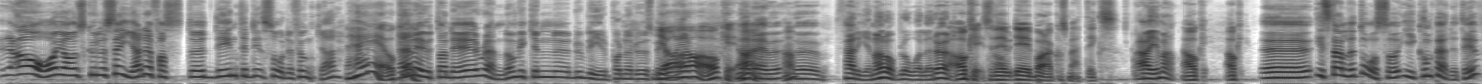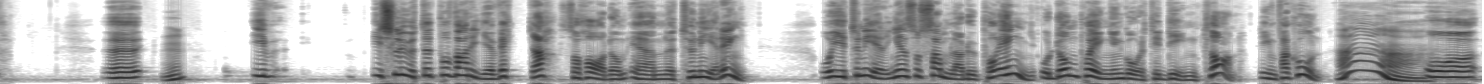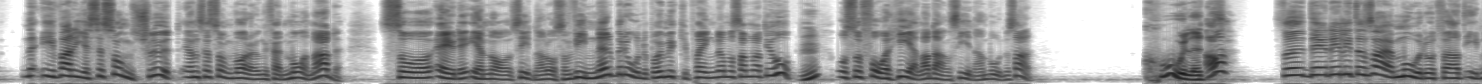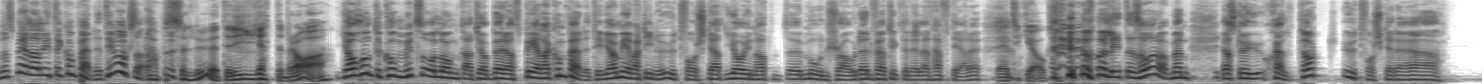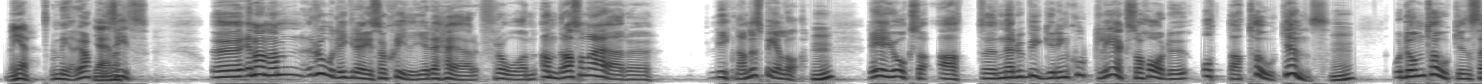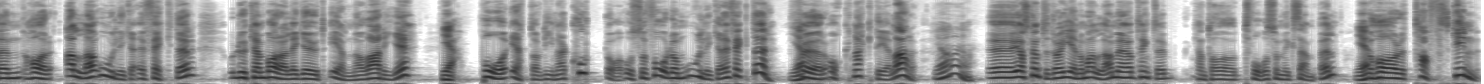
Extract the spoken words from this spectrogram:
Ja, jag skulle säga det fast eh, det är inte så det funkar. Nej, okej. Nej, nej, utan det är random vilken eh, du blir på när du spelar. Ja, ja, okej. När Ja, det ja. är eh, färgerna då, blå eller röd. Ja, Okej, så det, det är bara cosmetics. Jajamän. Ja, okej. okej. Uh, istället då så i competitive, eh, Mm. i, i slutet på varje vecka så har de en turnering. Och i turneringen så samlar du poäng och de poängen går till din klan, din faktion. Ah. Och i varje säsongsslut, en säsong varar ungefär en månad, så är ju det en av sidorna då som vinner beroende på hur mycket poäng de har samlat ihop. Mm. Och så får hela den sidan bonusar. Coolt! Ja, så det, det är lite en så här morot för att in och spela lite competitive också. Absolut, det är ju jättebra. Jag har inte kommit så långt att jag börjat spela competitive. Jag har mer varit inne och utforskat, joinat eh, Moonshrouded för jag tyckte det lät häftigare. Det tycker jag också. och lite så då. Men jag ska ju självklart utforska det Mer. mer, ja. Jajamän. Precis. Eh, en annan rolig grej som skiljer det här från andra sådana här eh, liknande spel då. Mm. Det är ju också att eh, när du bygger din kortlek så har du åtta tokens. Mm. Och de tokensen har alla olika effekter och du kan bara lägga ut en av varje Ja. på ett av dina kort då och så får de olika effekter Ja. för och nackdelar. Ja. Eh, Jag ska inte dra igenom alla men jag tänkte kan ta två som exempel. Du har Tough Skin.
